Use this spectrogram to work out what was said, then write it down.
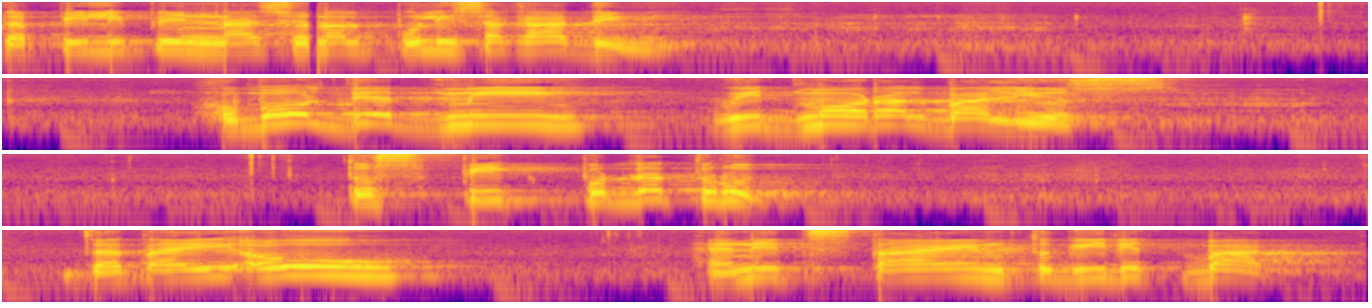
the Philippine National Police Academy, who molded me with moral values to speak for the truth that I owe, and it's time to give it back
